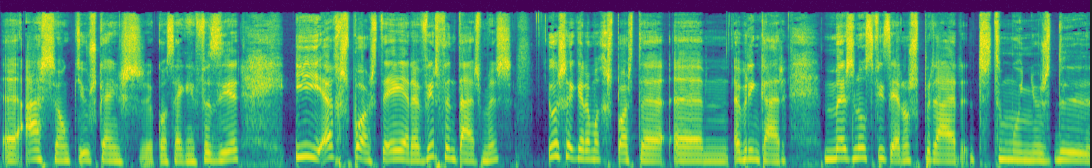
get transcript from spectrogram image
ah, acham que os cães conseguem fazer, e a resposta era ver fantasmas. Eu achei que era uma resposta ahm, a brincar, mas não se fizeram esperar testemunhos de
